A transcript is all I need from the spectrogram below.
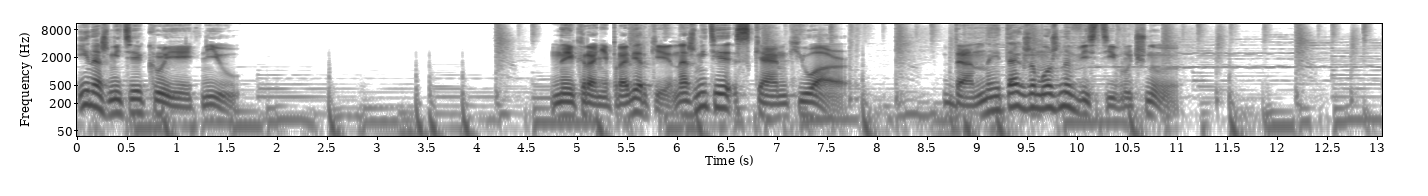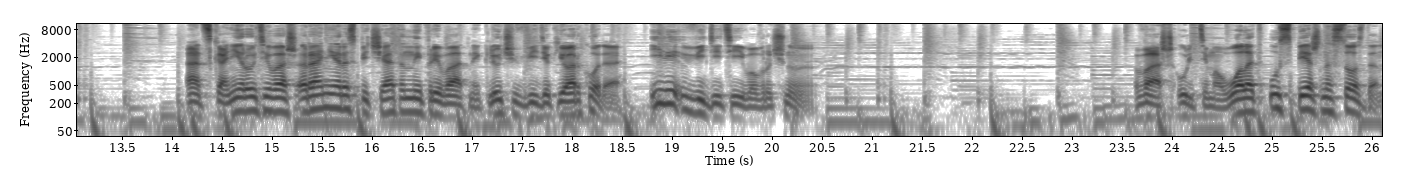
и нажмите Create New. На экране проверки нажмите Scan QR. Данные также можно ввести вручную. Отсканируйте ваш ранее распечатанный приватный ключ в виде QR-кода или введите его вручную. Ваш Ultima Wallet успешно создан.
